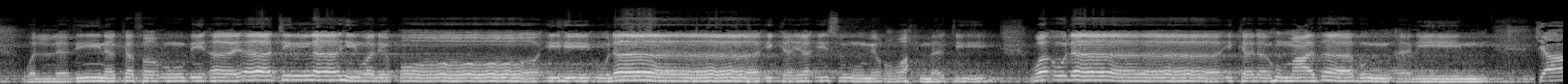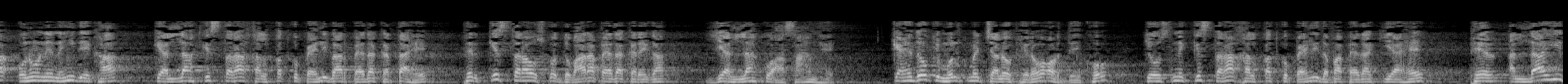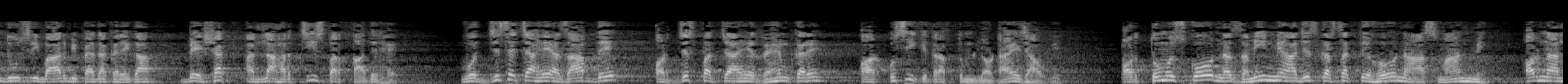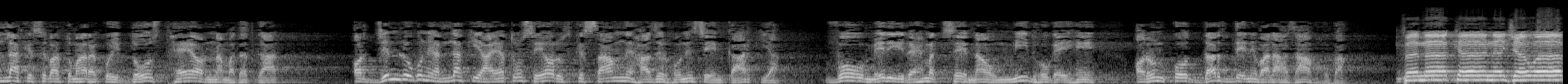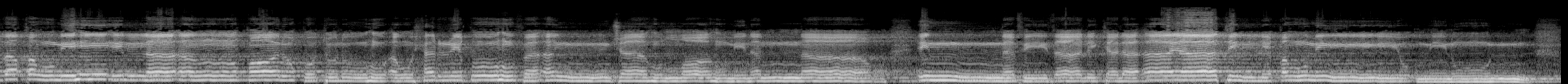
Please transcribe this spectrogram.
والذين كفروا بآيات الله ولقائه أولئك يئسوا من رحمتي وأولئك لهم عذاب أليم کیا انہوں نے نہیں دیکھا کہ اللہ کس طرح خلقت کو پہلی بار پیدا کرتا ہے، پھر کس طرح اس کو دوبارہ پیدا کرے گا؟ یہ اللہ کو آسان ہے۔ کہہ دو کہ ملک میں چلو پھرو اور دیکھو کہ اس نے کس طرح خلقت کو پہلی دفعہ پیدا کیا ہے پھر اللہ ہی دوسری بار بھی پیدا کرے گا۔ بے شک اللہ ہر چیز پر قادر ہے۔ وہ جسے چاہے عذاب دے اور جس پر چاہے رحم کرے اور اسی کی طرف تم لوٹائے جاؤ گے۔ اور تم اس کو نہ زمین میں آجز کر سکتے ہو، نہ آسمان میں۔ اور نہ اللہ کے سوا تمہارا کوئی دوست ہے اور نہ مددگار۔ اور جن لوگوں نے اللہ کی آیتوں سے اور اس کے سامنے حاضر ہونے سے انکار کیا، وہ میری رحمت سے نا امید ہو گئے ہیں۔ اور ان کو درد دینے والا عذاب ہوگا۔ فما كان جواب قومه إلا أن قالوا قتلوه أو حرقوه فأنجاه الله من النار إن في ذلك لآيات لقوم يؤمنون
